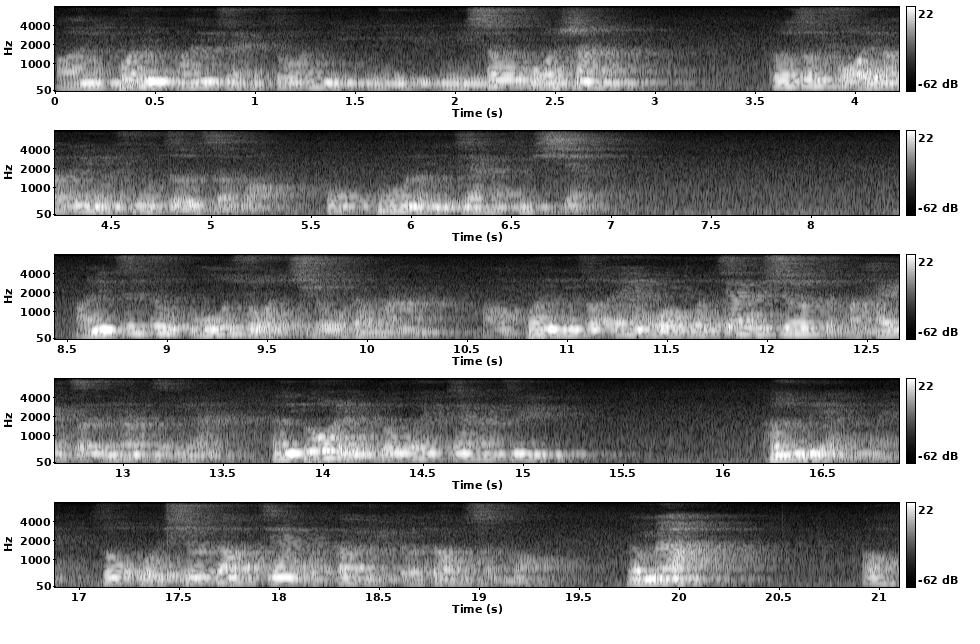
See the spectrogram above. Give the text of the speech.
哦，你不能完全说你你你生活上都是佛要对你负责什么？不不能这样去想。啊，你这是无所求的嘛？哦，不能说，哎，我我这样修怎么还怎样怎样？很多人都会这样去衡量呢，说我修到这样，我到底得到什么？有没有？哦，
